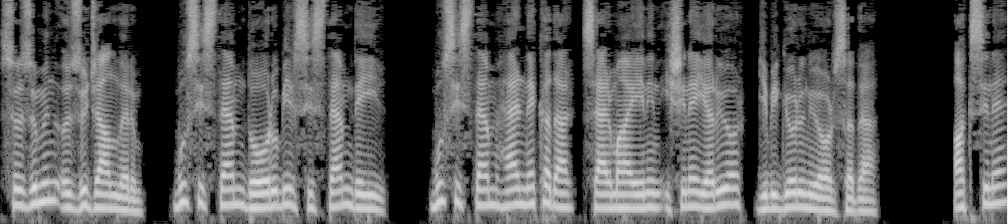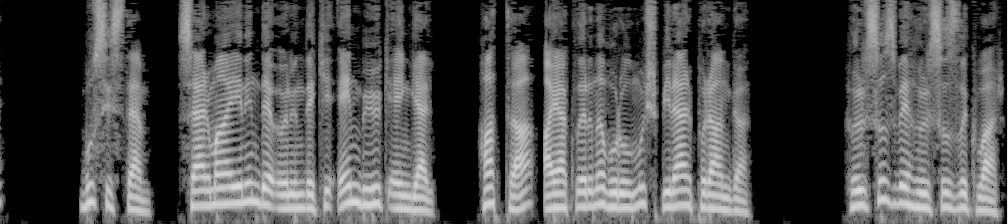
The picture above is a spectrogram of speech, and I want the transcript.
Sözümün özü canlarım. Bu sistem doğru bir sistem değil. Bu sistem her ne kadar, sermayenin işine yarıyor, gibi görünüyorsa da. Aksine, bu sistem, sermayenin de önündeki en büyük engel. Hatta, ayaklarına vurulmuş birer pranga. Hırsız ve hırsızlık var.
